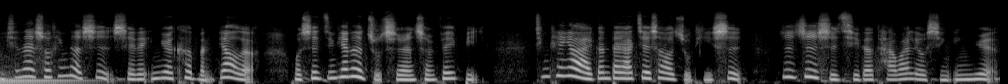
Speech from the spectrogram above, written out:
你现在收听的是《谁的音乐课本掉了》，我是今天的主持人陈菲比。今天要来跟大家介绍的主题是日治时期的台湾流行音乐。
